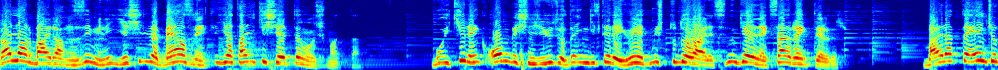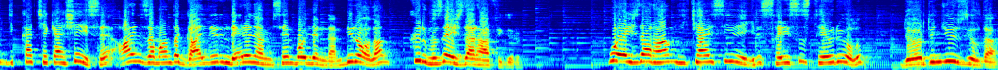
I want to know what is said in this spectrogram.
Galler bayrağının zemini yeşil ve beyaz renkli yatay iki şeritten oluşmakta. Bu iki renk 15. yüzyılda İngiltere'yi yönetmiş Tudor ailesinin geleneksel renkleridir. Bayrakta en çok dikkat çeken şey ise aynı zamanda Galler'in de en önemli sembollerinden biri olan kırmızı ejderha figürü. Bu ejderhanın hikayesiyle ilgili sayısız teori olup 4. yüzyılda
